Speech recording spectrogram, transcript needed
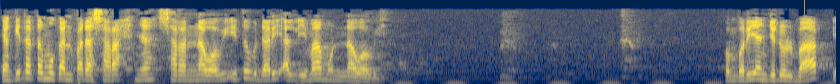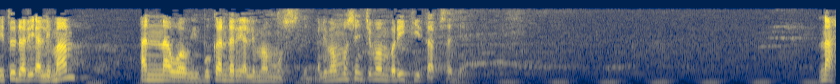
yang kita temukan pada syarahnya, syarah Nawawi itu dari Al-Imamun Nawawi. Pemberian judul bab itu dari Al-Imam An-Nawawi, bukan dari Al-Imam Muslim. Al-Imam Muslim cuma memberi kitab saja. Nah,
